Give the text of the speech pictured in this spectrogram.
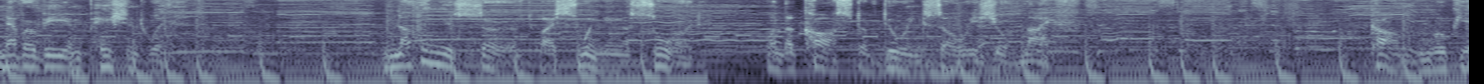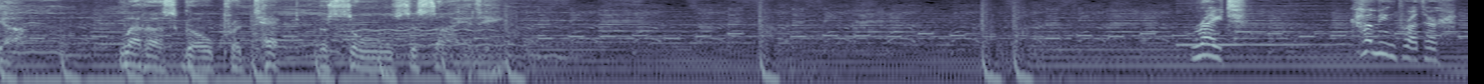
Never be impatient with it. Nothing is served by swinging a sword when the cost of doing so is your life. Come, Rukia. Let us go protect the Soul Society. Right. Coming, brother.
